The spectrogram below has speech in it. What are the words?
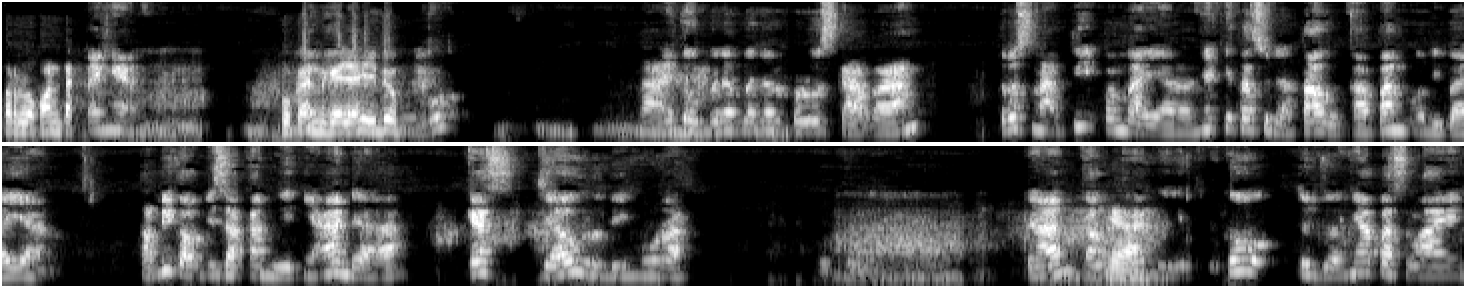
Perlu konteks, pengen. bukan gaya hidup. Nah itu benar-benar perlu sekarang. Terus nanti pembayarannya kita sudah tahu kapan mau dibayar. Tapi kalau misalkan duitnya ada, cash jauh lebih murah. Gitu. Dan kalau Ya. kredit itu tujuannya apa selain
